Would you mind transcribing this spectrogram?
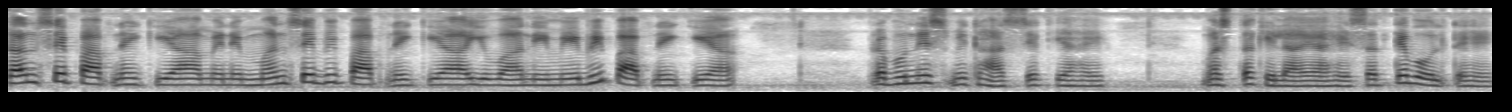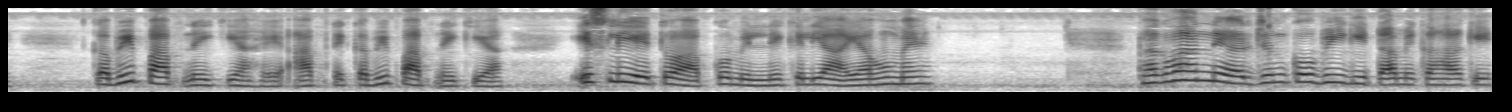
तन से पाप नहीं किया, मैंने मन से भी पाप नहीं किया, युवानी में भी पाप नहीं किया। प्रभु ने स्मित हास्य किया है, मस्तक हिलाया है, सत्य बोलते हैं, कभी पाप नहीं किया है, आपने कभी पाप नहीं किया। इसलिए तो आपको मिलने के लिए आया हूँ मैं। भगवान ने अर्जुन को भी गीता में कहा कि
